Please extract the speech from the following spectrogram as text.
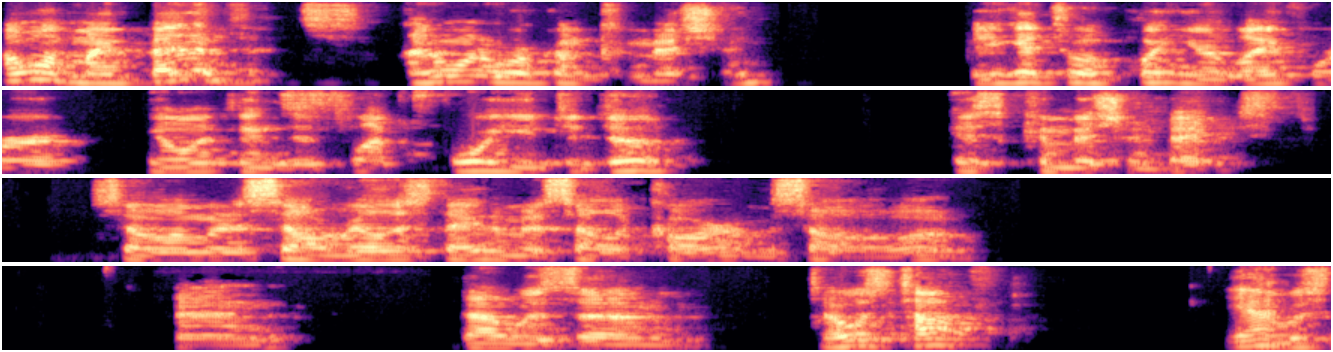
I want my benefits. I don't want to work on commission. But you get to a point in your life where the only things that's left for you to do is commission based. So I'm going to sell real estate. I'm going to sell a car. I'm going to sell a loan. And that was um, that was tough. Yeah. It was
